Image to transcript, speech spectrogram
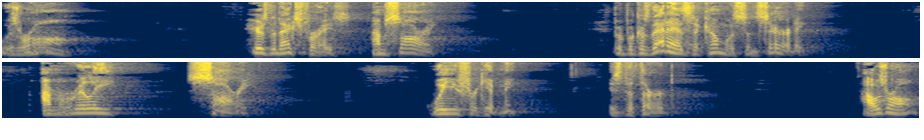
was wrong. Here's the next phrase I'm sorry. But because that has to come with sincerity, I'm really sorry. Will you forgive me? Is the third. I was wrong.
